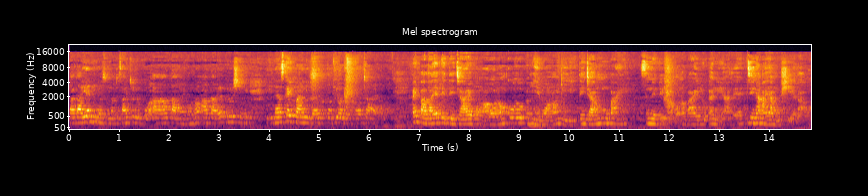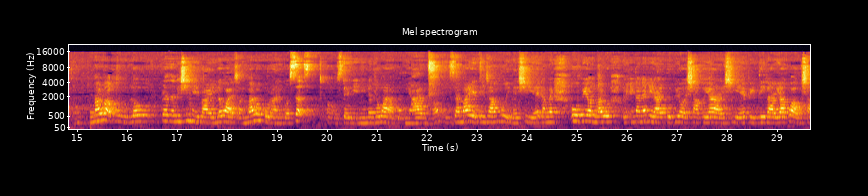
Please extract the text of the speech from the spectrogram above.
ဘာသာရပ်အနေနဲ့ဆိုတော့ design studio ကိုအားတာတယ်ပေါ့နော်အားတာတယ်ပြီးလို့ရှိရင်ဒီ landscape ပိုင်းတွေလည်းပို့ပြီးတော့လည်းဟောကြတယ်ပေါ့အဲ့ဘာသာရပ်တွေသင်ကြားတဲ့ပုံမှာပေါ့နော်ကိုယ်အမြင်ပေါ့နော်ဒီသင်ကြားမှုပိုင်းစနစ်တွေမှာပေါ့နော်ဘာတွေလိုအပ်နေရလဲကျင်းတဲ့အားရမှုရှိရလားပေါ့နော်ညီမတို့ကအခုလုံး presentation တွေပါတယ်လောက်ရတယ်ဆိုတော့ညီမတို့ကိုယ်တိုင် concept ဟို study အနေနဲ့လောက်ရတာပုံများတယ်ပေါ့နော်ဒီဆမ်မရဲ့သင်ကြားမှုတွေလည်းရှိရဲဒါပေမဲ့ပို့ပြီးတော့ညီမတို့ internet တွေကပို့ပြီးတော့ရှာဖွေရတာရှိရဲပြီး data တွေကကိုယ့်အောင်ရှာ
